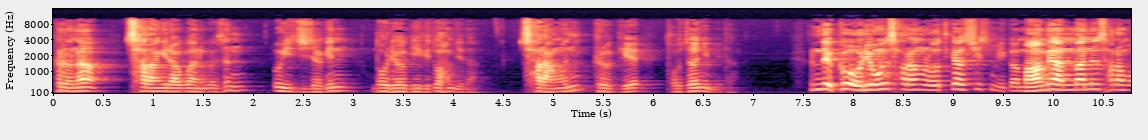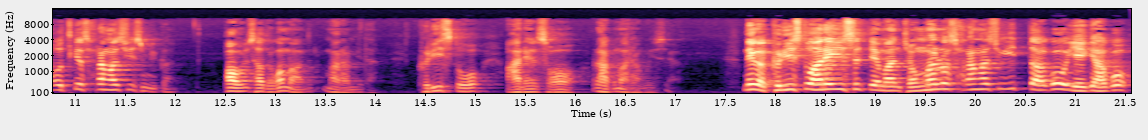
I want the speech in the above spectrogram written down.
그러나 사랑이라고 하는 것은 의지적인 노력이기도 합니다. 사랑은 그렇게 도전입니다. 그런데 그 어려운 사랑을 어떻게 할 수 있습니까? 마음에 안 맞는 사람을 어떻게 사랑할 수 있습니까? 바울 사도가 말합니다. 그리스도 안에서라고 말하고 있어요. 내가 그리스도 안에 있을 때만 정말로 사랑할 수 있다고 얘기하고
